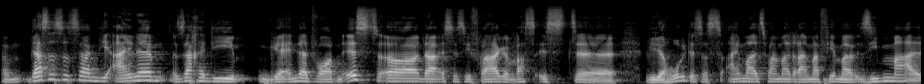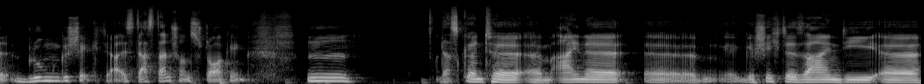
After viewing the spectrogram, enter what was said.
Ähm, das ist sozusagen die eine Sache, die geändert worden ist. Äh, da ist jetzt die Frage, was ist äh, wiederholt? Ist das einmal, zweimal, dreimal, viermal, siebenmal Blumen geschickt? Ja, ist das dann schon Stalking? Hm. Das könnte ähm, eine äh, Geschichte sein, die äh,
